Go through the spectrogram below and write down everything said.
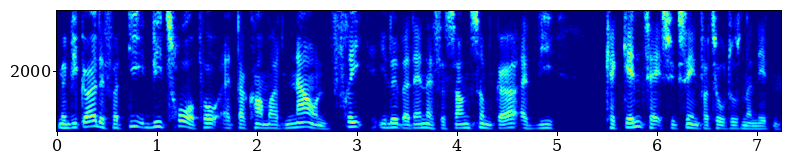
Men vi gør det, fordi vi tror på, at der kommer et navn fri i løbet af den her sæson, som gør, at vi kan gentage succesen fra 2019.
